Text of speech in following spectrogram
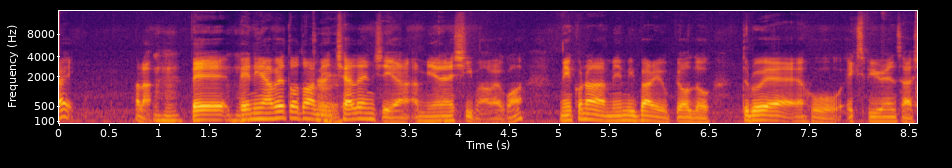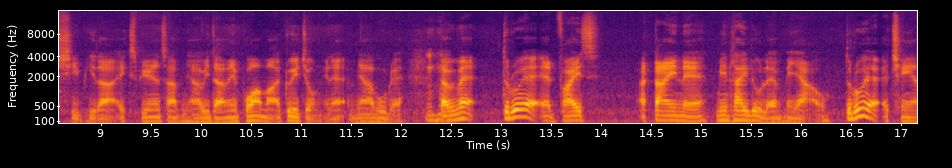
right ဟုတ်လားဘယ်ဘယ်နေရာပဲတော့တော့မင်း Correct. challenge တွေကအများကြီးရှိမှာပဲကွာမင်းခုနကမင်းမိဘတွေကိုပြောလို့သူတို့ရဲ့ဟို experience อ่ะရှိပြီးသား experience อ่ะများပြီးသားမင်းဘဝမှာအတွေ့အကြုံတွေလည်းအများဘူးတယ်ဒါပေမဲ့သူတို့ရဲ့ advice အတိုင်းလည်းမင်းလိုက်လို့လည်းမရဘူးသူတို့ရဲ့အချိန်က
